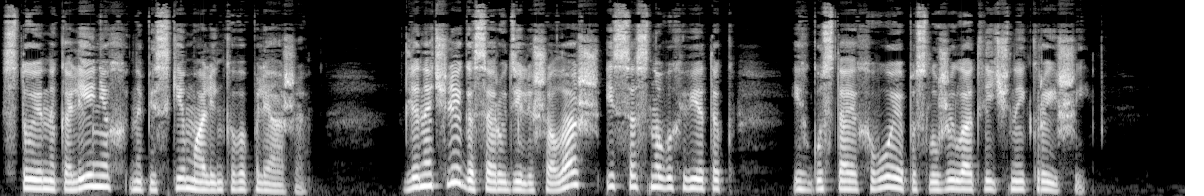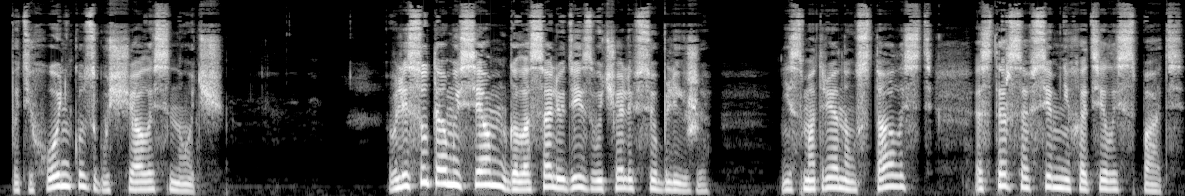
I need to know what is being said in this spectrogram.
стоя на коленях на песке маленького пляжа. Для ночлега соорудили шалаш из сосновых веток, их густая хвоя послужила отличной крышей. Потихоньку сгущалась ночь. В лесу там и сям голоса людей звучали все ближе. Несмотря на усталость, Эстер совсем не хотелось спать.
